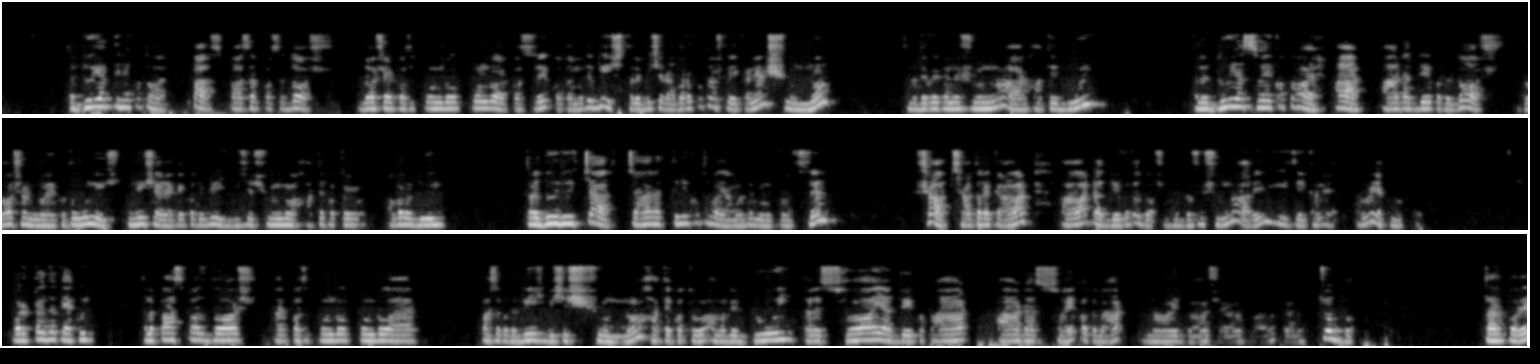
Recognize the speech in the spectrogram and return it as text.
তা দুই আর তিনে কত হয়? পাঁচ। পাঁচ আর পাঁচে দশ। দশ আর পাঁচে পনেরো। পনেরো আর পাঁচে কত? আমাদের বিশ। তাহলে বিশের আবারও কত আসলো? এখানে শূন্য। তাহলে দেখো এখানে শূন্য আর হাতে দুই। তাহলে দুই আর ছয় কত হয়? আট। আট আর দুই কত? দশ। দশ আর নয় কত? উনিশ। উনিশ আর একে কত? বিশ। বিশের শূন্য। হাতে কত? আবারও দুই। তাহলে দুই দুই, চার চার আর তিনে কত হয়? আমাদের মনে হচ্ছে সাত। সাত আর এক, আট। আট আর দুই কত? দশ। দশের শূন্য। আর এই যে এখানে হবে এক লক্ষ পরেরটা দেখো একই। তাহলে পাঁচ পাঁচ, দশ, আর পাঁচ, পনেরো পনেরো, আর পাঁচে কত? বিশ। বিশের শূন্য। হাতে কত? আমাদের দুই। তাহলে ছয় আর দুই কত? আট। আট আর ছয় কত আট, নয়, দশ, এগারো, বারো, তেরো, চোদ্দ। তারপরে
